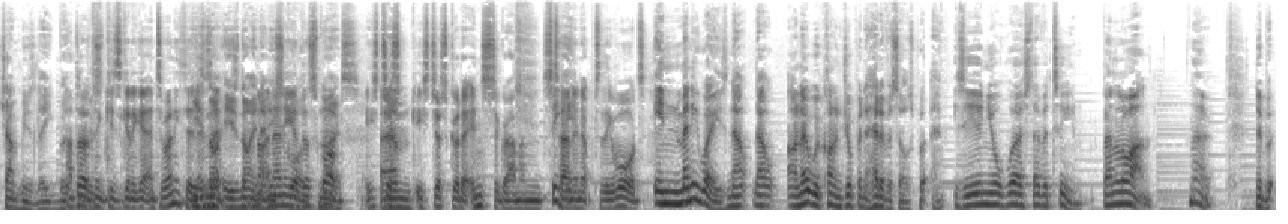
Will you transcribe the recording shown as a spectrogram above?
Champions League? But I don't was- think he's going to get into anything. He's not- he? he's not in any any of the squads, no. He's just Um, he's just good at Instagram and See, turning it- up to the awards. in many ways. Now, now I know we're kind of jumping ahead of ourselves, but is he in your worst ever team? Benalouane, no, No, but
